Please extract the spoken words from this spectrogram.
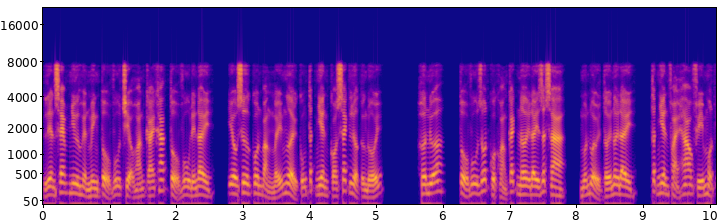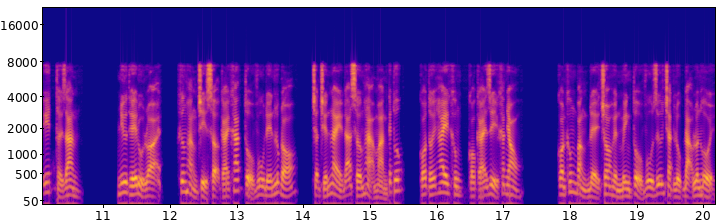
Liền xem như huyền minh tổ vu triệu hoán cái khác tổ vu đến đây, yêu sư côn bằng mấy người cũng tất nhiên có sách lược tương đối. Hơn nữa, tổ vu rốt cuộc khoảng cách nơi đây rất xa, muốn đuổi tới nơi đây, tất nhiên phải hao phí một ít thời gian. Như thế đủ loại khương hằng chỉ sợ cái khác tổ vu đến lúc đó, trận chiến này đã sớm hạ màn kết thúc, có tới hay không, có cái gì khác nhau. Còn không bằng để cho huyền minh tổ vu giữ chặt lục đạo luân hồi,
